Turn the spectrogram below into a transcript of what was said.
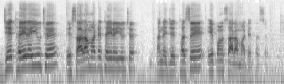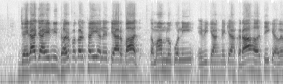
જે થઈ રહ્યું છે એ સારા માટે થઈ રહ્યું છે અને જે થશે એ પણ સારા માટે થશે. જયરા જાહેરની ધરપકડ થઈ અને ત્યારબાદ તમામ લોકોની એવી ક્યાંક ને ક્યાંક રાહ હતી કે હવે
